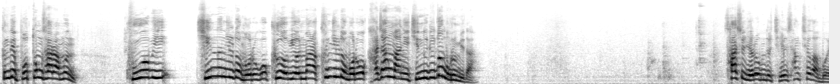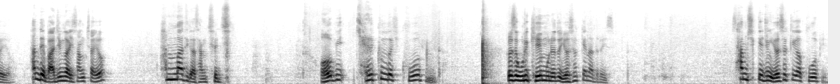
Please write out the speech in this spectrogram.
근데 보통 사람은 구업이 짓는 줄도 모르고 그 업이 얼마나 큰 줄도 모르고 가장 많이 짓는 줄도 모릅니다. 사실 여러분들 제일 상처가 뭐예요? 한 대 맞은 것이 상처요? 한마디가 상처지. 업이 제일 큰 것이 구업입니다. 그래서 우리 계문에도 여섯 개나 들어있습니다. 30개 중에 6개가 구업이에요.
